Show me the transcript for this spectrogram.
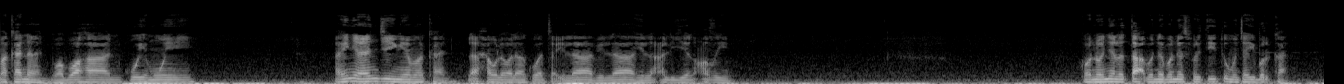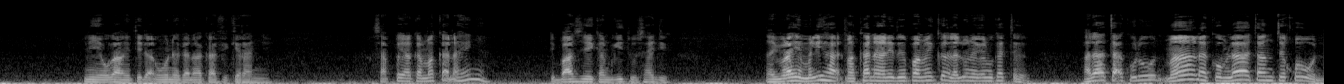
makanan, buah-buahan, kuih-muih. Akhirnya anjing yang makan. La haula wala quwata illa billahil aliyyil azim. Kononnya letak benda-benda seperti itu mencari berkat Ini orang yang tidak menggunakan akal fikirannya Siapa yang akan makan akhirnya Dibazirkan begitu saja. Nabi Ibrahim melihat makanan di depan mereka Lalu Nabi Ibrahim berkata Ala ta'kulun ma lakum la tantiqun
